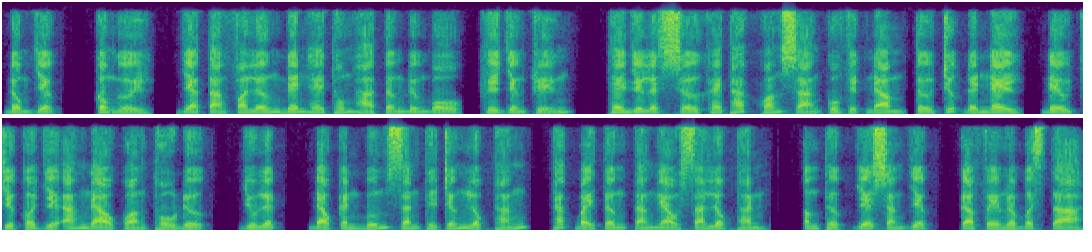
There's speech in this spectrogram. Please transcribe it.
động vật, con người và tàn phá lớn đến hệ thống hạ tầng đường bộ khi dần chuyển. Theo như lịch sử khai thác khoáng sản của Việt Nam từ trước đến nay đều chưa có dự án nào hoàn thổ được, du lịch, đào cánh bướm xanh thị trấn Lộc Thắng, thác bảy tầng tàng nghèo xã Lộc Thành, ẩm thực dễ sản vật, cà phê Robusta,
